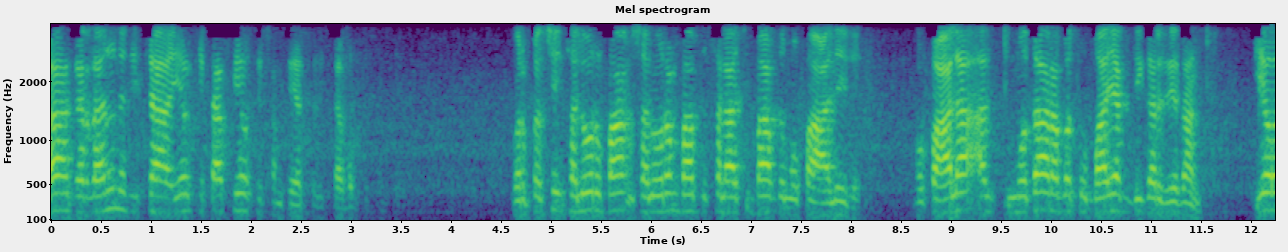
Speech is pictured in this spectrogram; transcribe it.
دا ګردانونه دي چې یو کتاب کې یو قسم ته اصل کتاب ورپسې څلور باب څلورم باب د ثلاثي باب د مفاعله دی مفاعله المضاربه بایک دیګر زیدان یو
